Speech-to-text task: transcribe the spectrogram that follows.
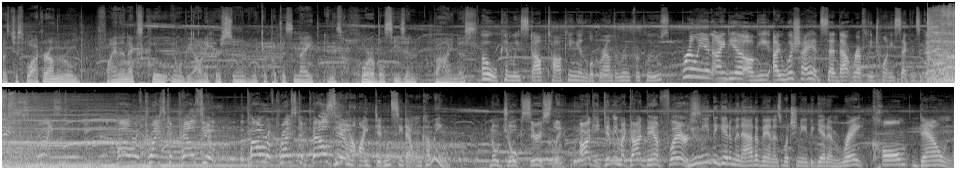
Let's just walk around the room, find the next clue, and we'll be out of here soon. We can put this night and this horrible season behind us. Oh, can we stop talking and look around the room for clues? Brilliant idea, Augie. I wish I had said that roughly 20 seconds ago. Jesus Christ! The power of Christ compels you! The power of Christ compels you! Now, I didn't see that one coming. No joke, seriously. Augie, get me my goddamn flares. You need to get him an Ativan, is what you need to get him. Ray, calm down.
